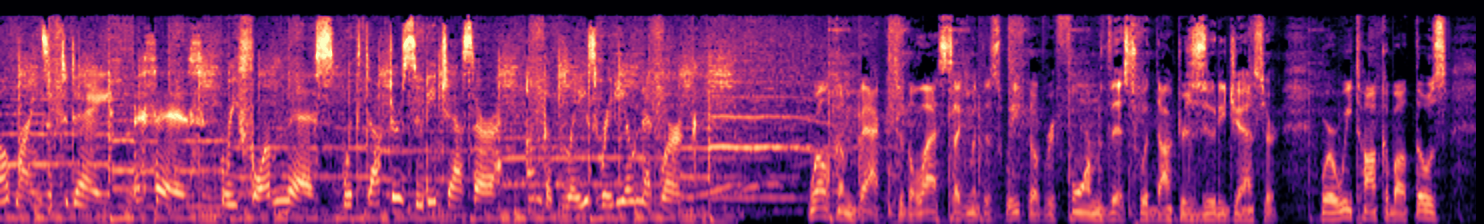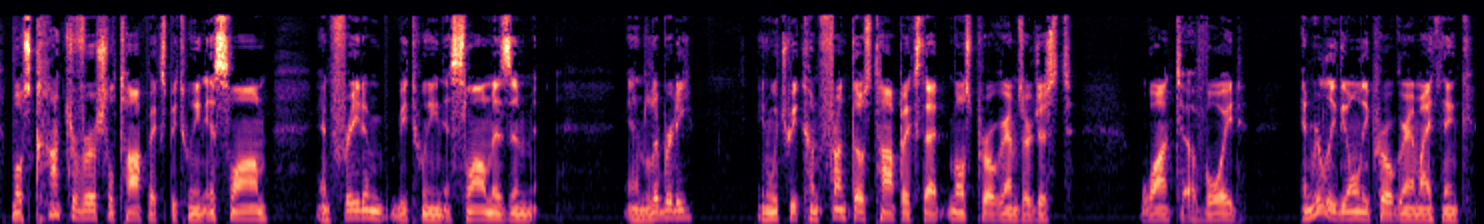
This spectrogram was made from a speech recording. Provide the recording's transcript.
fault lines of today. This is Reform This with Dr. Zuhdi Jasser on the Blaze Radio Network. Welcome back to the last segment this week of Reform This with Dr. Zuhdi Jasser, where we talk about those most controversial topics between Islam and freedom, between Islamism and liberty, in which we confront those topics that most programs are just want to avoid. And really, the only program I think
